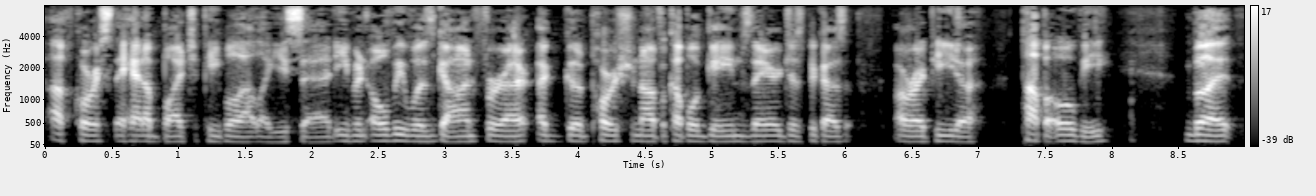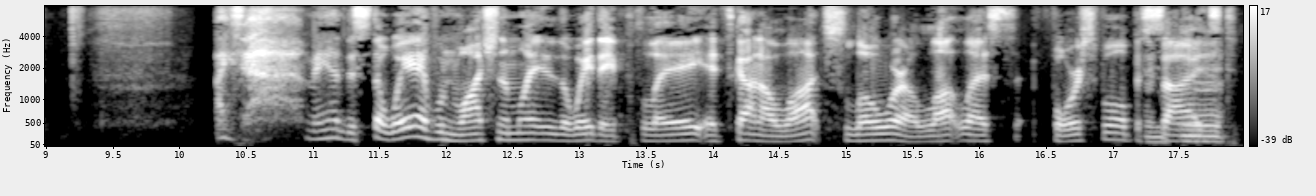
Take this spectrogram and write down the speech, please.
of course, they had a bunch of people out, like you said. Even Ovi was gone for a, a good portion of a couple of games there, just because RIP to Papa Ovi. But I man, this the way I've been watching them lately, the way they play, it's gotten a lot slower, a lot less forceful. Besides mm-hmm.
